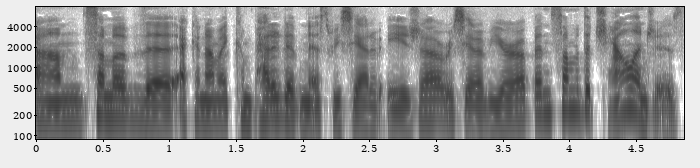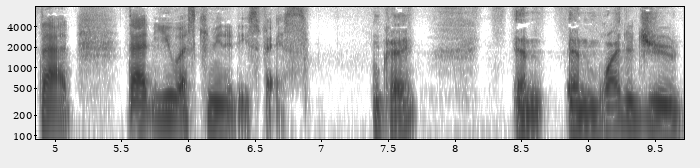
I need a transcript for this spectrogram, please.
um, some of the economic competitiveness we see out of Asia or we see out of Europe and some of the challenges that, that U.S. communities face. Okay. And and why did you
